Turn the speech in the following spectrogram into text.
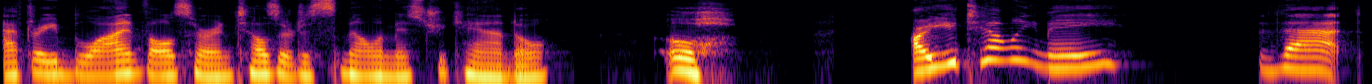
after he blindfolds her and tells her to smell a mystery candle, oh, are you telling me that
